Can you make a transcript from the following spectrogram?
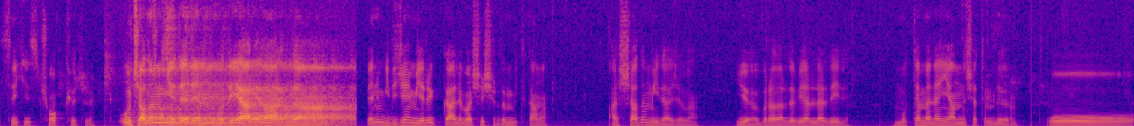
8 çok kötü. Uçalım gidelim bu diyarlarda. Benim gideceğim yeri galiba şaşırdım bir tık ama. Aşağıda mıydı acaba? Yok buralarda bir yerlerdeydi. Muhtemelen yanlış hatırlıyorum. Oo.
